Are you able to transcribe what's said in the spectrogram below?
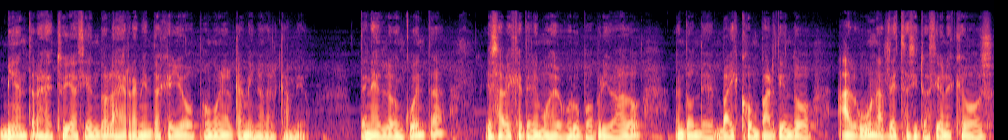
mientras estoy haciendo las herramientas que yo os pongo en el camino del cambio. Tenedlo en cuenta, ya sabéis que tenemos el grupo privado en donde vais compartiendo algunas de estas situaciones que os,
